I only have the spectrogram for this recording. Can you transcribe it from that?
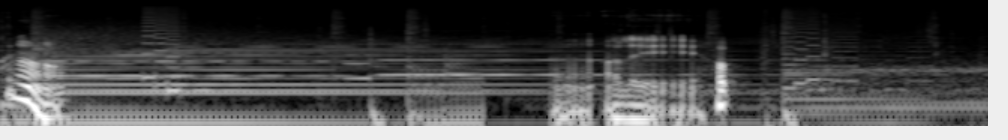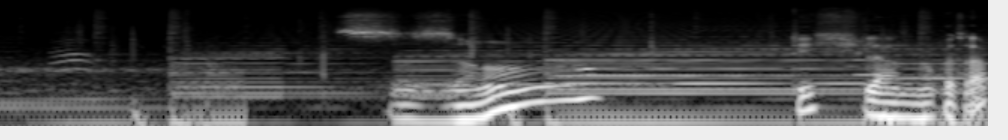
Genau. Äh, alle, hopp. So dich laden wir kurz ab.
